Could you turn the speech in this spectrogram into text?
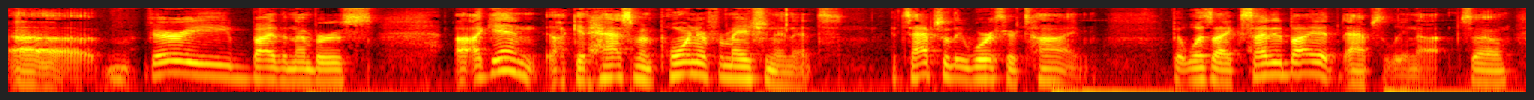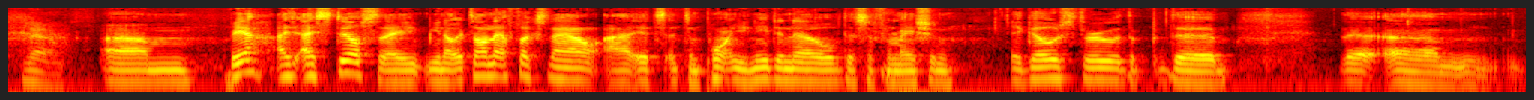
Uh very by the numbers. Uh, again like it has some important information in it. It's absolutely worth your time. But was i excited by it? Absolutely not. So No. um, but yeah, I, I still say you know it's on Netflix now. I, it's it's important. You need to know this information. It goes through the the the um,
